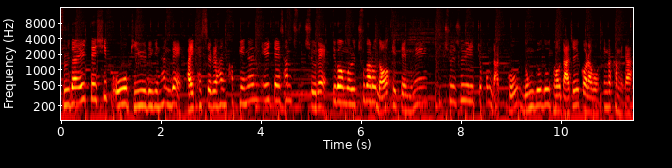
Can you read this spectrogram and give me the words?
둘 다 1대 15 비율이긴 한데 바이패스를 한 커피는 1대 3 추출에 뜨거운 물을 추가로 넣었기 때문에 추출 수율이 조금 낮고 농도도 더 낮을 거라고 생각합니다.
